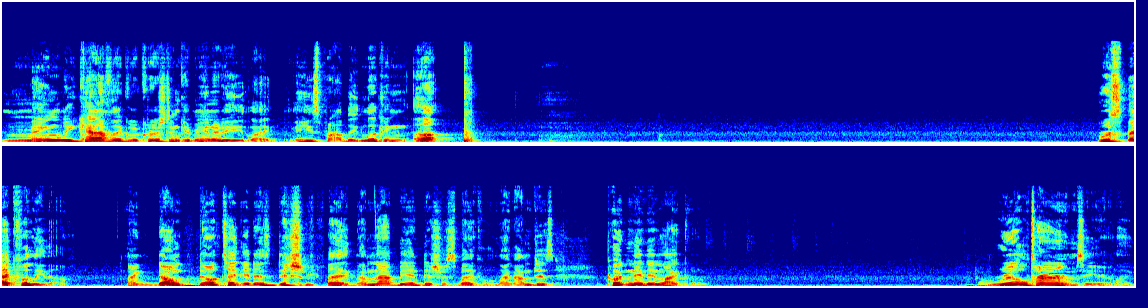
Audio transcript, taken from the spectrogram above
mainly Catholic or Christian community, like he's probably looking up. Respectfully though. Like don't don't take it as disrespect. I'm not being disrespectful. Like I'm just putting it in like real terms here. Like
